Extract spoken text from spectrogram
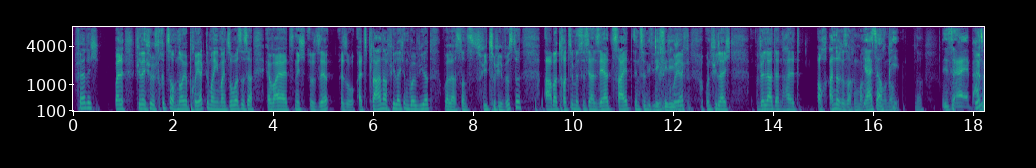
fertig. Weil vielleicht will Fritz auch neue Projekte machen. Ich meine, sowas ist ja, er war ja jetzt nicht sehr, also als Planer vielleicht involviert, weil er sonst viel zu viel wüsste. Aber trotzdem ist es ja ein sehr zeitintensives Definitiv. Projekt. Und vielleicht will er dann halt auch andere Sachen machen. Ja, ist ja auch ne? okay. Ne? Ist, äh, also,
